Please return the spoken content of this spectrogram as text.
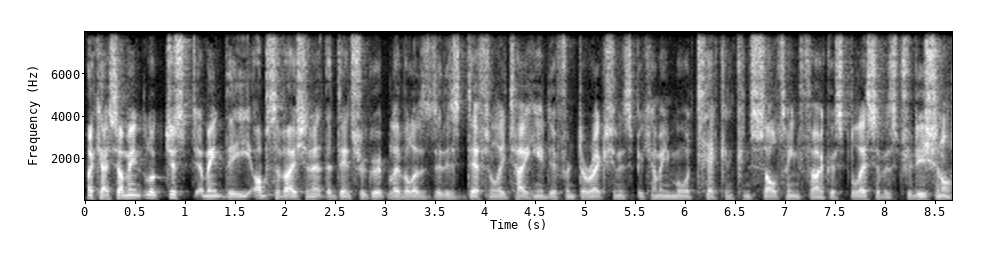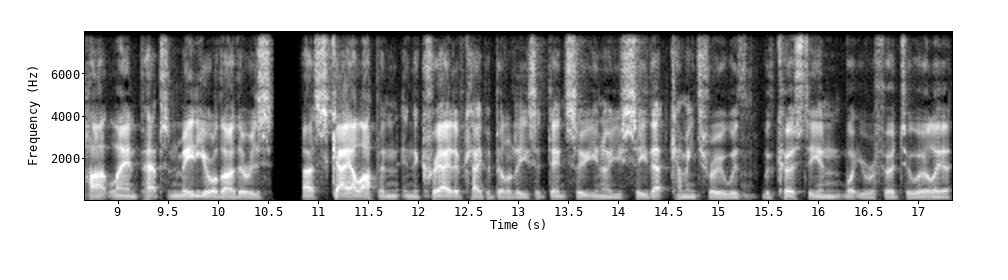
Okay, so I mean, look, just I mean, the observation at the Dentsu Group level is it is definitely taking a different direction. It's becoming more tech and consulting focused, less of its traditional heartland, perhaps in media. Although there is a scale up in, in the creative capabilities at Dentsu, you know, you see that coming through with with Kirsty and what you referred to earlier.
